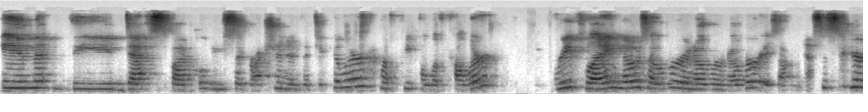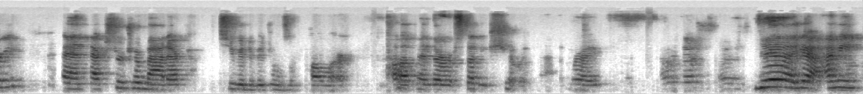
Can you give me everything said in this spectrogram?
in the deaths by police aggression in particular of people of color. Replaying those over and over and over is unnecessary and extra traumatic to individuals of color. Uh, and there are studies showing that, right? Yeah, yeah. I mean,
